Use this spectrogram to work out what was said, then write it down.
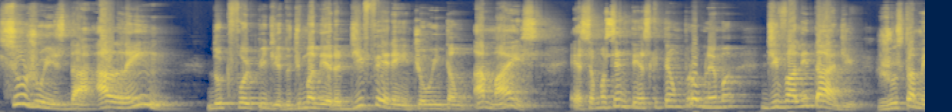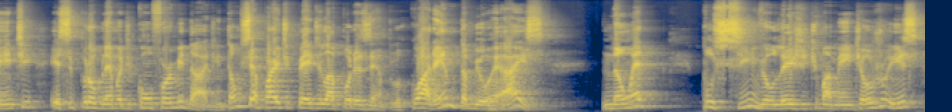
se o juiz dá além do que foi pedido de maneira diferente ou então a mais, essa é uma sentença que tem um problema de validade, justamente esse problema de conformidade. Então, se a parte pede lá, por exemplo, 40 mil reais, não é possível legitimamente ao juiz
